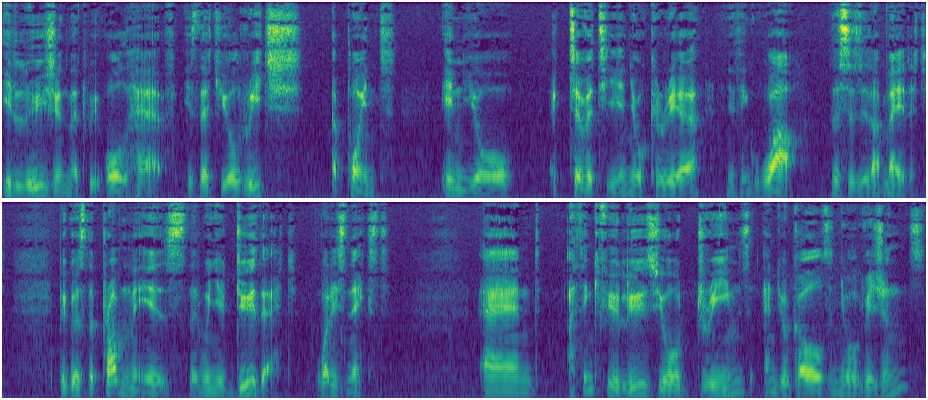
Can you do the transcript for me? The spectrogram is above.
illusion that we all have, is that you'll reach a point in your activity, in your career, and you think, wow, this is it, I've made it. Because the problem is that when you do that, what is next? And I think if you lose your dreams and your goals and your visions,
